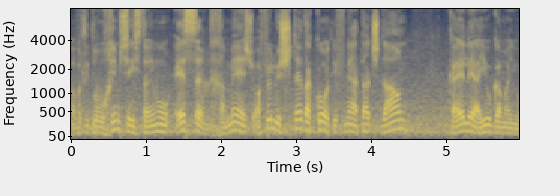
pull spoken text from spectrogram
אבל תדרוכים שהסתיימו 10, 5 או אפילו 2 דקות לפני ה touchdown, כאלה היו גם היו.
